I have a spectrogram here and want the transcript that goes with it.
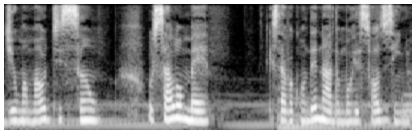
de uma maldição, o Salomé estava condenado a morrer sozinho.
